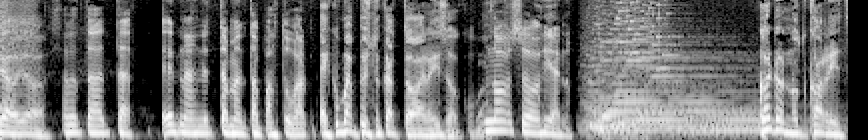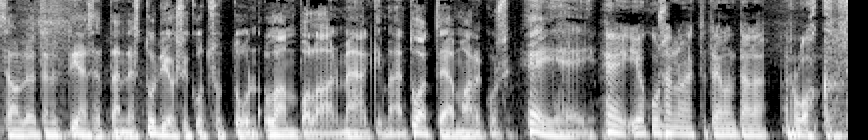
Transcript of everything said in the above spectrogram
joo, joo. sanotaan, että en nähnyt tämän tapahtuvan. Ei, kun mä pystyn katsoa aina iso kuva. No se on hieno. Kadonnut Karitsa on löytänyt tiensä tänne studioksi kutsuttuun Lampolaan Määkimään. Tuottaja Markus, hei hei. Hei, joku sanoi, että teillä on täällä ruokaa.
